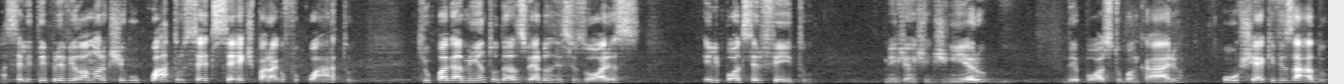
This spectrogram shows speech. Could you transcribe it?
A CLT prevê lá no artigo 477, parágrafo 4 que o pagamento das verbas rescisórias ele pode ser feito mediante dinheiro, depósito bancário ou cheque visado,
